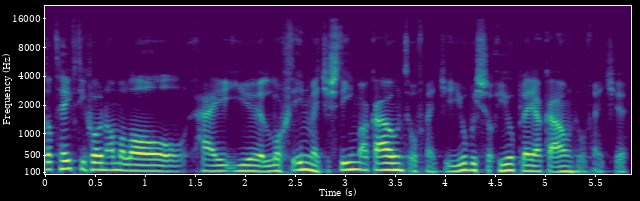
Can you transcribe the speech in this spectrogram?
dat heeft hij gewoon allemaal al. Hij, je logt in met je Steam-account of met je Ubisoft Uplay-account of met je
